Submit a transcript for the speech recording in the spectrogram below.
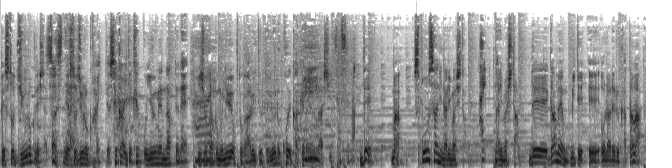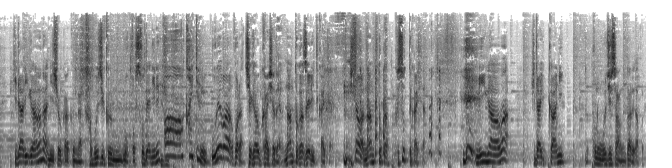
ベスト16でした、そうですね。ベスト16入って、世界で結構有名になってね、はい、西岡君もニューヨークとか歩いてるといろいろ声かけられるらしい。さすが。で、まあ、スポンサーになりました。はい。なりました。で、画面を見て、えー、おられる方は、左側が西岡君が株軸をこう袖にね。ああ、書いてある、うん、上はほら違う会社だよ。なんとかゼリーって書いてある。下はなんとかクスって書いてある。で、右側は左側に、このおじさん、誰だこれ。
